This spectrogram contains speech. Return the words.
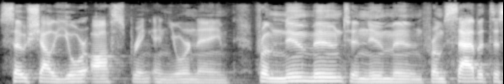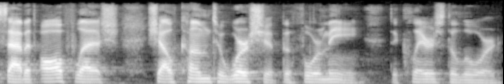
So shall your offspring and your name. From new moon to new moon, from Sabbath to Sabbath, all flesh shall come to worship before me, declares the Lord.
